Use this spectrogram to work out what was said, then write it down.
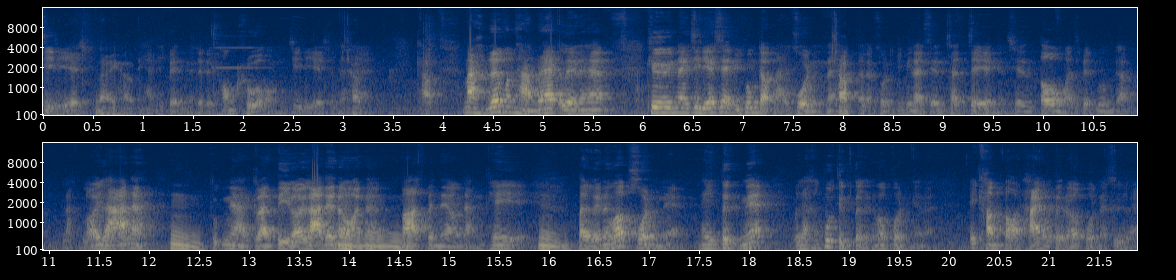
GDH ได้ครับนะฮะที่เป็นเหมือนได้เป็นห้องครัวของ GDH นะครัฮะบครับมาเริ่มคำถามแรกกันเลยนะฮะ คือใน GDH เนี่ยมีผู้กำกับหลายคนนะคครัรับบแต่ละคนที่มีลายเซ็นชัดเจนอย่างเช่นโต้งอาจจะเป็นผู้กำกับหลักร้อยล้านอะอืมทุกงานการันตีร้อยล้านแน่นอนนะอืมบาสเป็นแนวหนังเท่อืมเต๋อนวพลเนี่ยในตึกเนี่ยเวลาเขาพูดถึงเต๋อนวพลเนี่ยนะไอ้คำต่อท้ายของเต๋อนวพลนะคืออะไร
